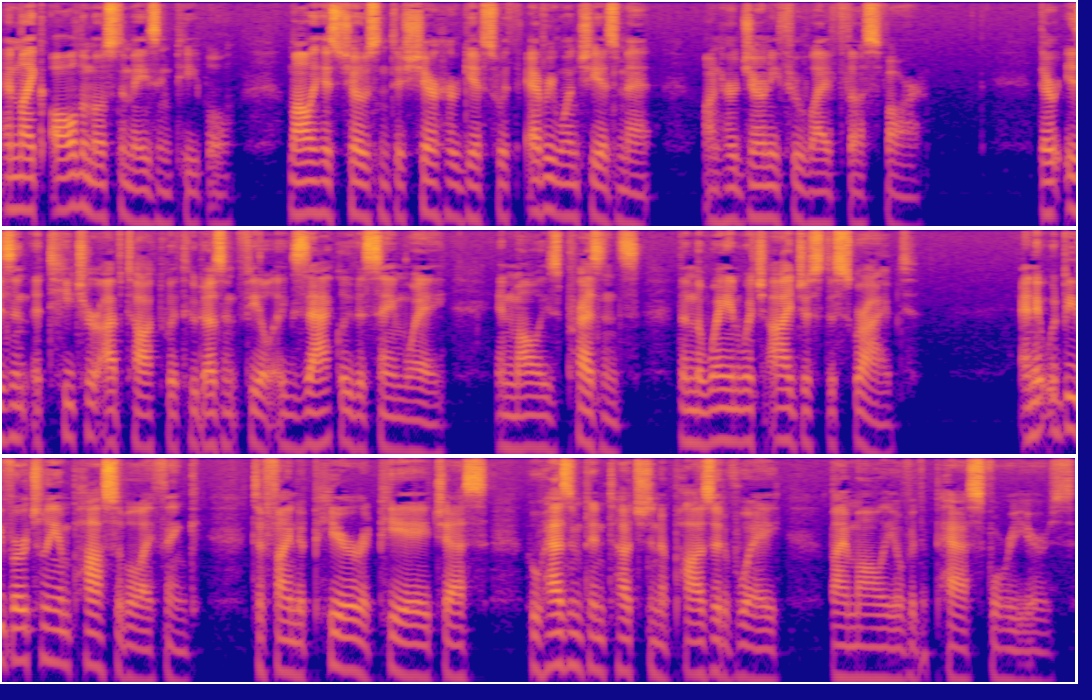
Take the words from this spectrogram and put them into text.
And like all the most amazing people, Molly has chosen to share her gifts with everyone she has met on her journey through life thus far. There isn't a teacher I've talked with who doesn't feel exactly the same way in Molly's presence than the way in which I just described. And it would be virtually impossible, I think, to find a peer at PAHS who hasn't been touched in a positive way by Molly over the past four years.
